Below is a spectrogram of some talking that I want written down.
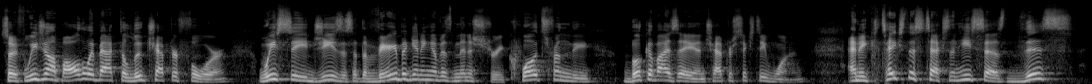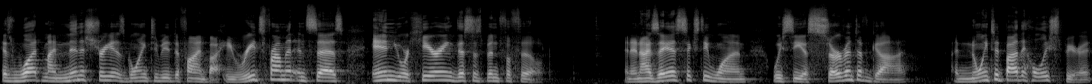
So, if we jump all the way back to Luke chapter 4, we see Jesus at the very beginning of his ministry quotes from the book of Isaiah in chapter 61. And he takes this text and he says, This is what my ministry is going to be defined by. He reads from it and says, In your hearing, this has been fulfilled. And in Isaiah 61, we see a servant of God, anointed by the Holy Spirit,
